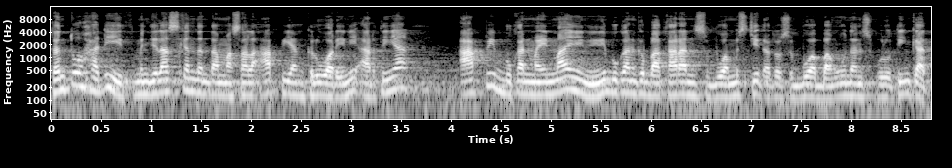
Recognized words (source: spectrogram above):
Tentu hadis menjelaskan tentang masalah api yang keluar ini artinya api bukan main-main ini bukan kebakaran sebuah masjid atau sebuah bangunan 10 tingkat.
